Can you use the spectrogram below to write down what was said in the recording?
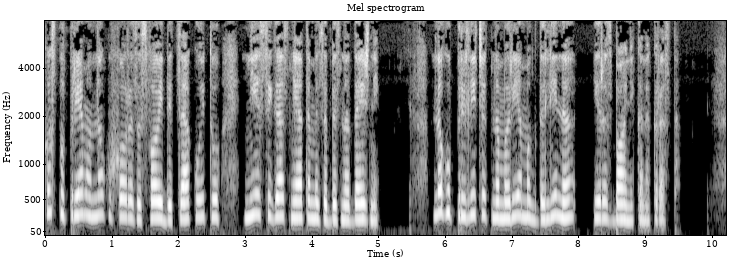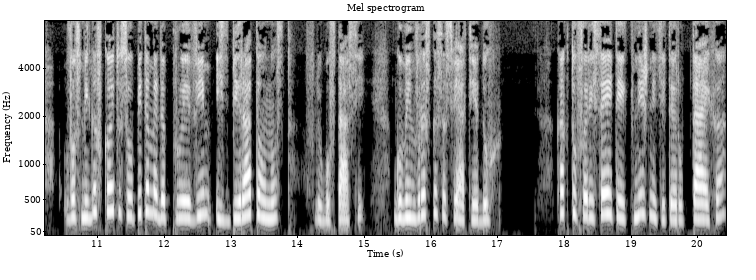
Господ приема много хора за свои деца, които ние сега смятаме за безнадежни. Много приличат на Мария Магдалина и разбойника на кръста. В мига, в който се опитаме да проявим избирателност в любовта си, губим връзка със Святия Дух – Както фарисеите и книжниците роптаеха,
